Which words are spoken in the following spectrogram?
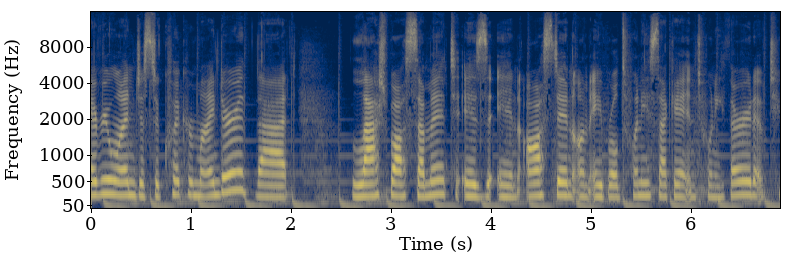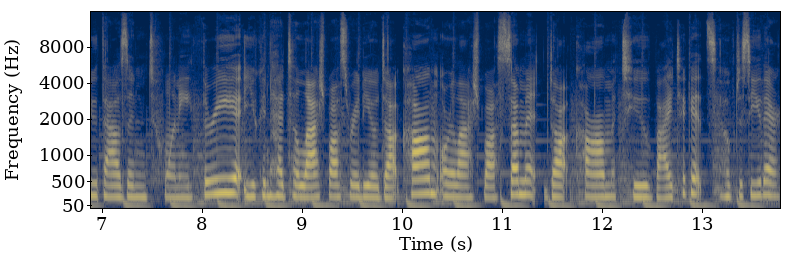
Everyone, just a quick reminder that Lash Boss Summit is in Austin on April 22nd and 23rd of 2023. You can head to lashbossradio.com or lashbosssummit.com to buy tickets. Hope to see you there.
